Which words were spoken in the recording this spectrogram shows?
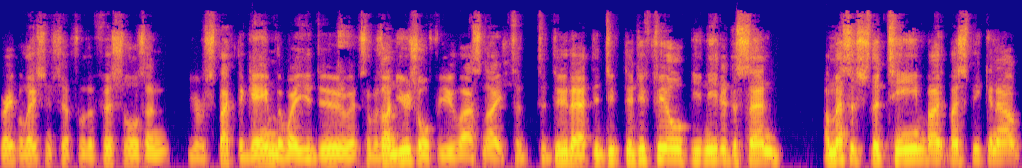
great relationships with officials, and you respect the game the way you do. It, it was unusual for you last night to to do that. Did you did you feel you needed to send a message to the team by by speaking out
